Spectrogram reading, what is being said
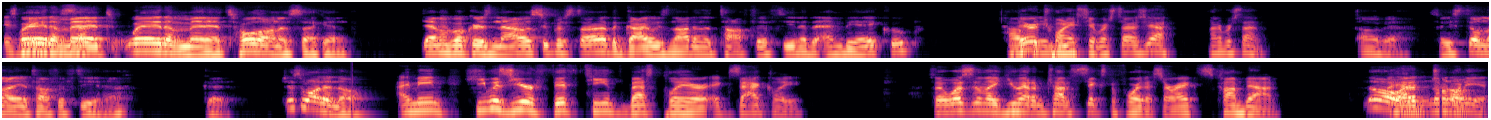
is. Wait a minute. Wait a minute. Hold on a second. Devin Booker is now a superstar. The guy who's not in the top fifteen of the NBA coop. How there are twenty be- superstars. Yeah, hundred percent. Okay, so he's still not in your top fifteen, huh? Good. Just want to know. I mean, he was your fifteenth best player exactly. So it wasn't like you had him top six before this. All right, Just calm down. No, I had him twenty. No.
